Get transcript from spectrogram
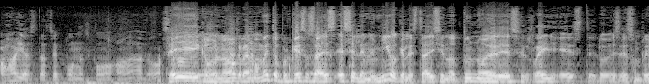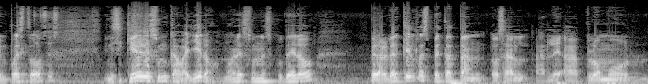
Ay, hasta se pone así como, ah, ¿no? Sí, como no, gran momento, porque es, o sea, es, es el enemigo que le está diciendo, tú no eres el rey, este, lo, es, es un rey impuesto, entonces y ni siquiera eres un caballero, no eres un escudero, pero al ver que él respeta tan, o sea, a plomo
